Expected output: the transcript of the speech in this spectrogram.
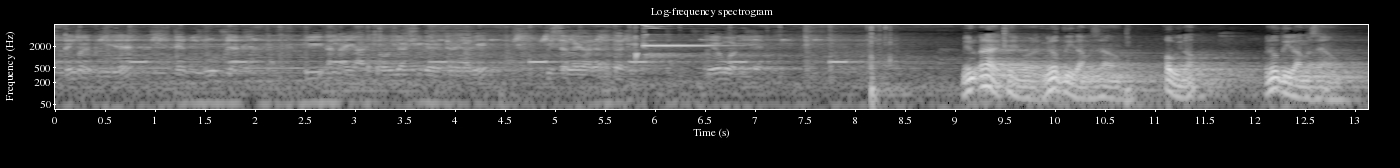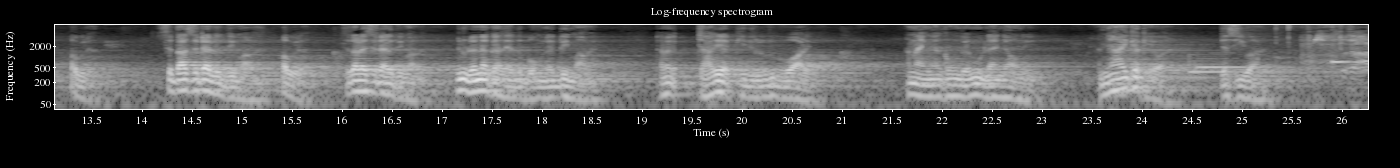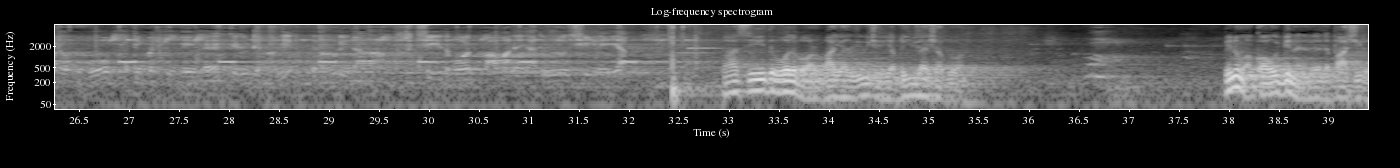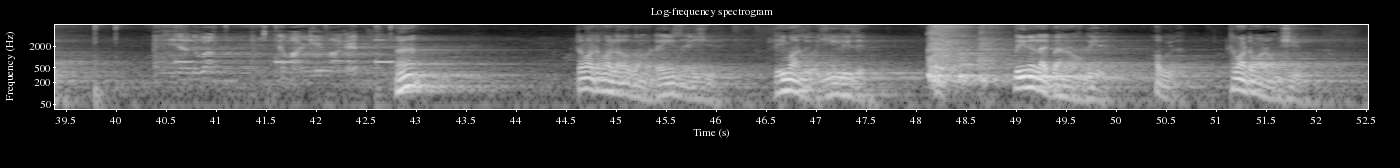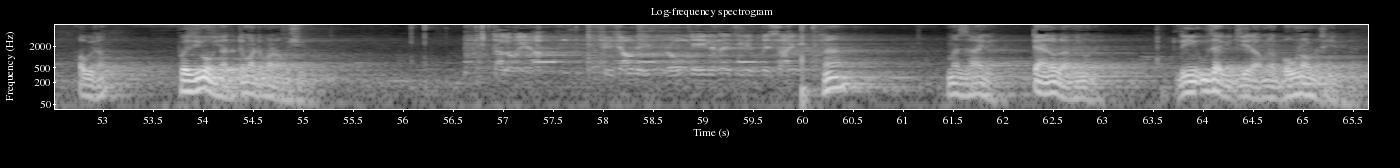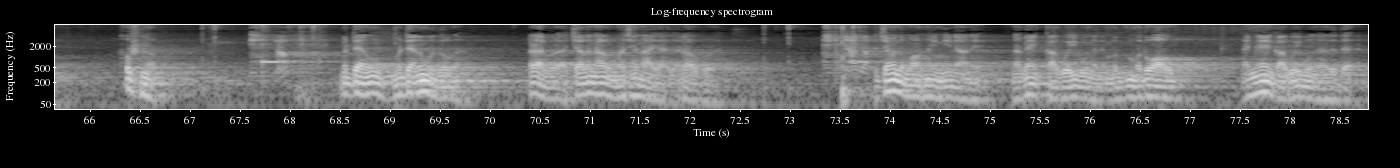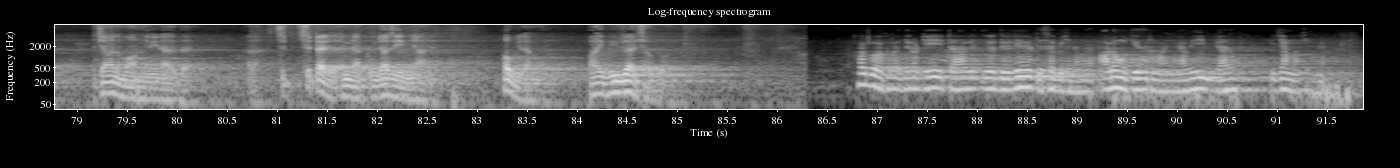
တိတ်ပိုက်ပြီးရဲ့အဲ့ဒီလိုပြန်တယ်ဒီအလိုက်ရကျွန်တော်ရရှိတဲ့တရားတွေ ဒီဆက်လိုက်ရတဲ့အသက်တွေဘဲဝေါ်တွေရဲ့မင်းတို့အဲ့ဒါထင်ပြောတယ်မင်းတို့သိတာမဆန်းဘူးဟုတ်ပြီနော်မင်းတို့သိတာမဆန်းဘူးဟုတ်ပြီလားစစ်သားစစ်တပ်လို့သိမှာပဲဟုတ်ပြီလားစစ်သားလည်းစစ်တပ်လို့သိမှာပဲမင်းတို့လက်နက်ကလည်းသပုံလည်းသိမှာပဲဒါပေမဲ့ဂျားရဲ့ပြည်သူလူထုဘဝတွေအနိုင်ငံကုန်သွယ်မှုလမ်းကြောင်းတွေအများကြီးခက်ခဲပါတယ်ပျက်စီးပါတယ် ဘာစီးသဘောသဘောဘာရာဇီဥချင်းရပလိယူလိုက်ရှောက်ပြောမင်းတို့မှာကော်ဝေးပြနေတယ်လေဘာရှိတော့ရန်သူကတမကြီးလေးပါတယ်ဟမ်တမတမလောက်ကတော့တိုင်းစိန်ရှိတယ်လေးမှဆိုအရင်၄၀သေးနဲ့လိုက်ပန်းတော့သေးတယ်ဟုတ်ပြီလားတမတမတော့မရှိဘူးဟုတ်ပြီနော်ဖွဲ့စည်းပုံရတယ်တမတမတော့မရှိဘူးဟမ်မဆိုင်လေ တန်လို့လားမင်းတို့လေလင်းဥဆိုင်ပြီးကြေးတာမလို့ဘုံလောက်လို့ထင်တယ်ဟုတ်ပြီနော်နော်မတန်ဘူးမတန်လို့မသုံးတာအဲ့ဒါပြောတာဇာသနာလို့မချမ်းသာရတယ်အဲ့ဒါကိုပြောတာညာကအကျမ်းသမောင်းနှိမ့်နေတာနဲ့နိုင်ငံကာကွယ်ရေးပုံစံနဲ့မမသွားဘူးနိုင်ငံကာကွယ်ရေးပုံစံသက်သက်အကျမ်းသမောင်းနှိမ့်နေတာသက်သက်ဟာလားစစ်စစ်တိုက်တဲ့အမြကုန်ကြစီများတယ်ဟုတ်ပြီလားမသိဘူးဘာပြီးပြရလျှောက်တော့ဟုတ်ကဲ့ခင်ဗျကျွန်တော်ဒီဒါလေးဒီသတင်းလေးတစ်ဆက်ပေးချင်တာပါအားလုံးကိုကျေးဇူးတင်ပါတယ်ညာပြီးအများဆုံးဒီကြမှာရှင်ဗျ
